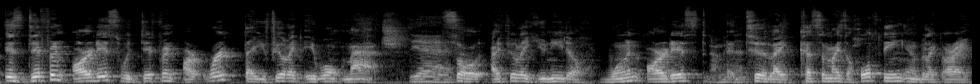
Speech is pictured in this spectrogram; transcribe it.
It's different artists with different artwork that you feel like it won't match. yeah. So I feel like you need a one artist I mean, to like customize the whole thing and be like, all right,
